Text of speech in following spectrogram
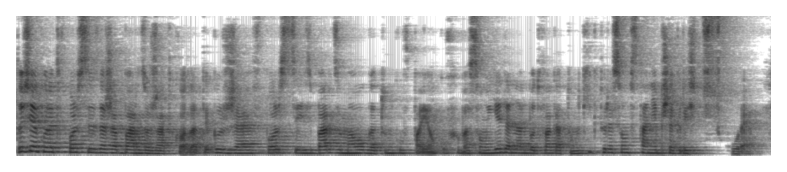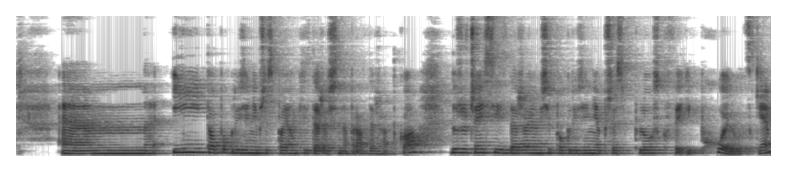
To się akurat w Polsce zdarza bardzo rzadko, dlatego że w Polsce jest bardzo mało gatunków pająków, chyba są jeden albo dwa gatunki, które są w stanie przegryźć skórę. I to pogryzienie przez pająki zdarza się naprawdę rzadko. Dużo częściej zdarzają się pogryzienia przez pluskwy i pchły ludzkie.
